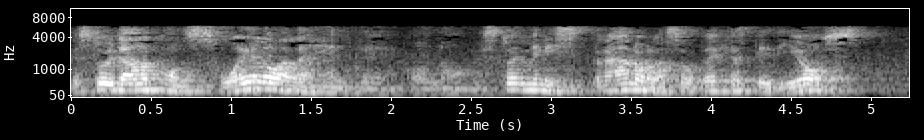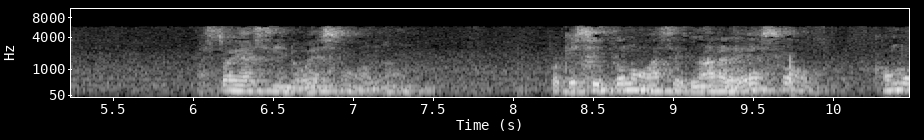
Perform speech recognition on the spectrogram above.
Estoy dando consuelo a la gente o no. Estoy ministrando a las ovejas de Dios. ¿Estoy haciendo eso o no? Porque si tú no haces nada de eso, ¿cómo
